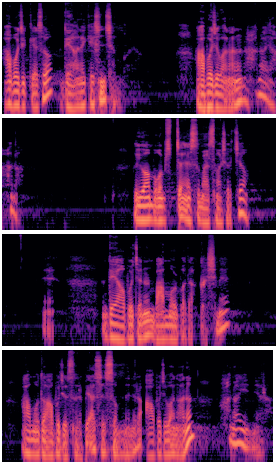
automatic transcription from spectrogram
아버지께서 내 안에 계신 증거야. 아버지와 나는 하나야, 하나. 그 요한복음 10장에서 말씀하셨죠? 예. 내 아버지는 만물보다 크심에 아무도 아버지에서 빼앗을 수 없느니라 아버지와 나는 하나이니라.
